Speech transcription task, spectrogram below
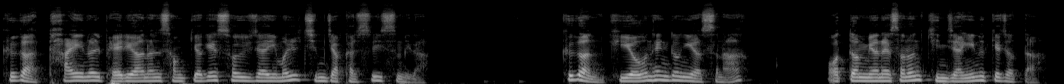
그가 타인을 배려하는 성격의 소유자임을 짐작할 수 있습니다. 그건 귀여운 행동이었으나 어떤 면에서는 긴장이 느껴졌다.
